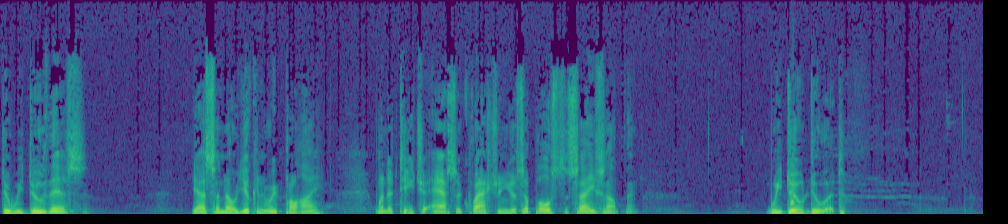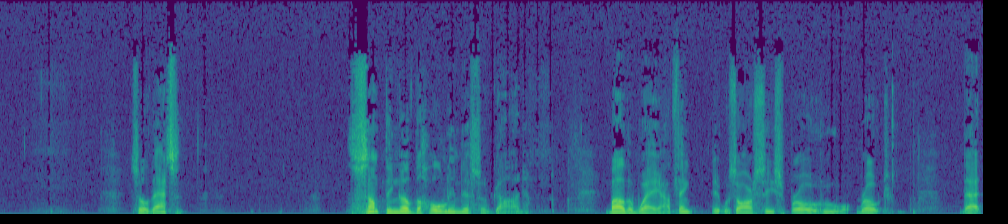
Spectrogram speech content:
Do we do this? Yes or no? You can reply. When a teacher asks a question, you're supposed to say something. We do do it. So that's something of the holiness of God. By the way, I think it was R.C. Sproul who wrote that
